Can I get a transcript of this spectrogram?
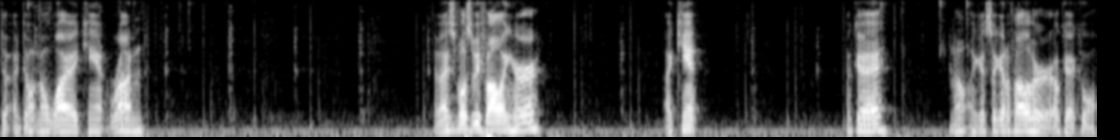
D I don't know why I can't run. Am I supposed to be following her? I can't. Okay. No, I guess I gotta follow her. Okay, cool.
